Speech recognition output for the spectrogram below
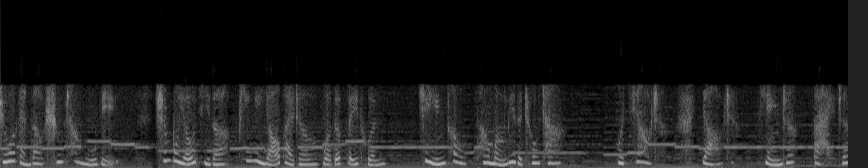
使我感到舒畅无比，身不由己的拼命摇摆着我的肥臀，去迎凑他猛烈的抽插。我叫着、摇着、挺着、摆着，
